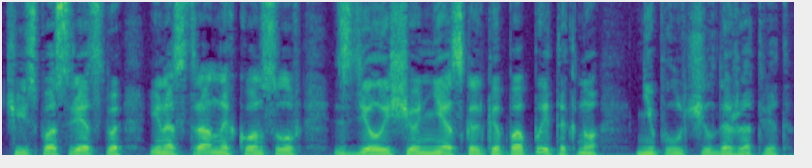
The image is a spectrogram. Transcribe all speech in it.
через посредство иностранных консулов сделал еще несколько попыток, но не получил даже ответа.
